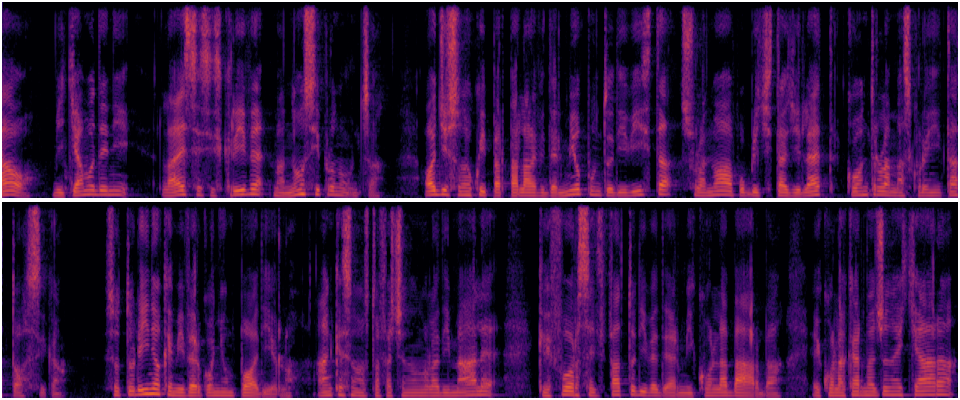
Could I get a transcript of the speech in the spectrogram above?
Ciao, mi chiamo Denis. La S si scrive ma non si pronuncia. Oggi sono qui per parlarvi del mio punto di vista sulla nuova pubblicità Gillette contro la mascolinità tossica. Sottolineo che mi vergogno un po' a dirlo, anche se non sto facendo nulla di male, che forse il fatto di vedermi con la barba e con la carnagione chiara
